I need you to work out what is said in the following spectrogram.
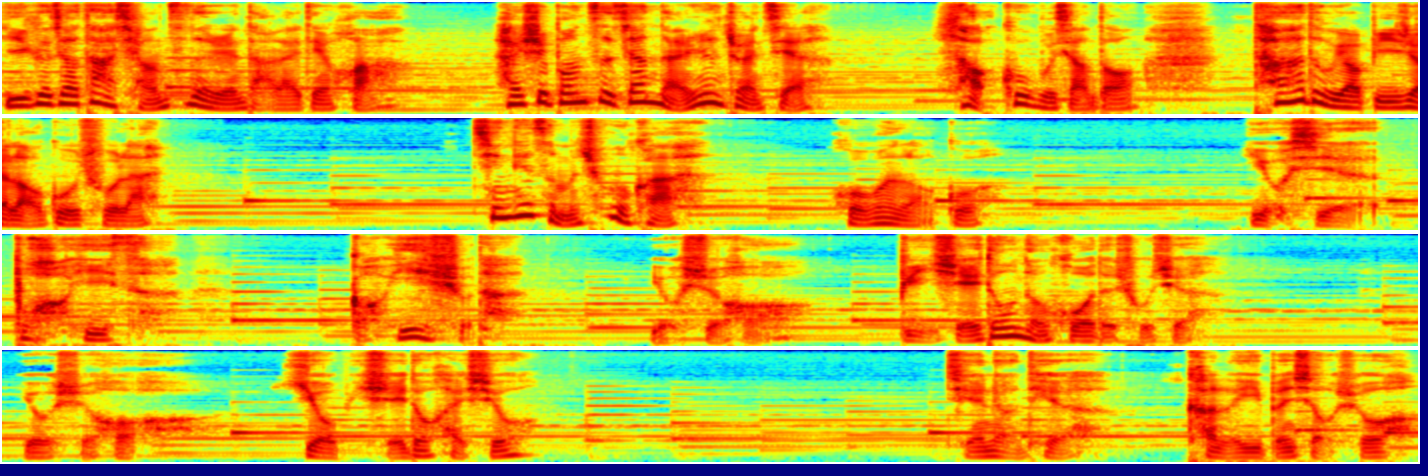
一个叫大强子的人打来电话，还是帮自家男人赚钱。老顾不想动，他都要逼着老顾出来。今天怎么这么快？我问老顾。有些不好意思，搞艺术的，有时候。比谁都能豁得出去，有时候又比谁都害羞。前两天看了一本小说，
